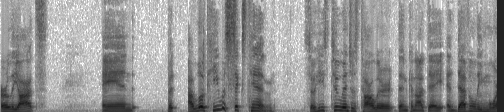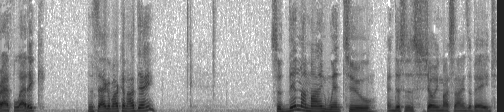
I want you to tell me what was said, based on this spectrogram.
early aughts, and but I looked, he was six ten, so he's two inches taller than Konate and definitely more athletic than Sagaba Konate. So then my mind went to, and this is showing my signs of age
